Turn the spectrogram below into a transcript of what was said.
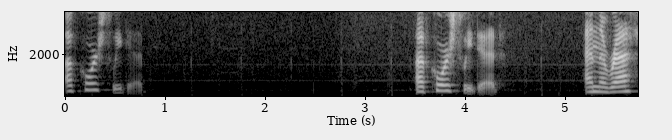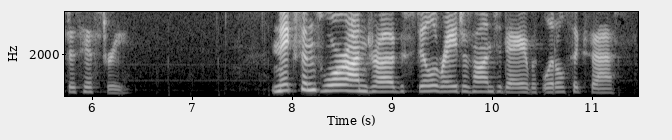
Of course we did. Of course we did. And the rest is history. Nixon's war on drugs still rages on today with little success,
